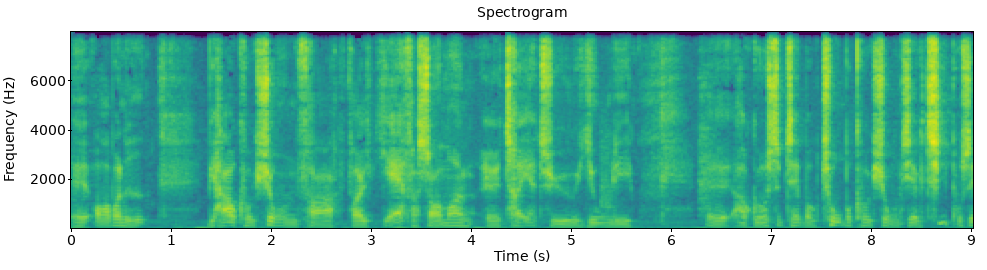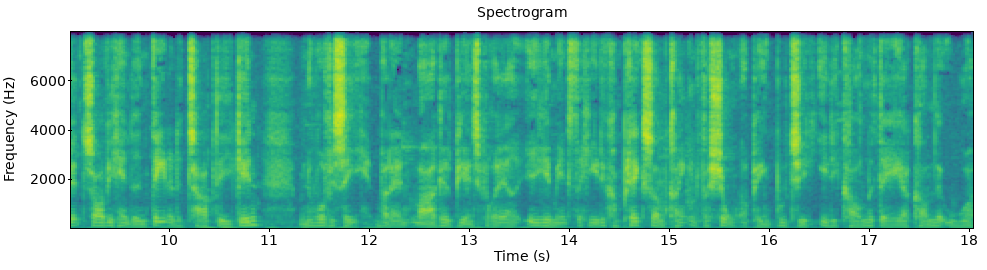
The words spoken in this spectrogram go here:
øh, op og ned. Vi har jo korrektionen fra, fra, ja, fra sommeren øh, 23, juli, øh, august, september, oktober korrektionen cirka 10 procent, så har vi hentet en del af det tabte igen. Men nu må vi se, hvordan markedet bliver inspireret, ikke mindst af hele komplekset omkring inflation og pengepolitik i de kommende dage og kommende uger.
